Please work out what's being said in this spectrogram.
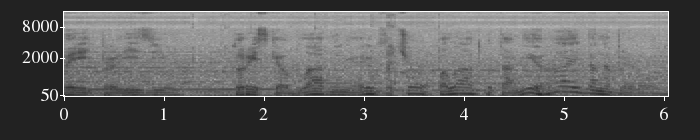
Беріть провізію, туристське обладнання, рюкзачок, палатку там і гайда на природу.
